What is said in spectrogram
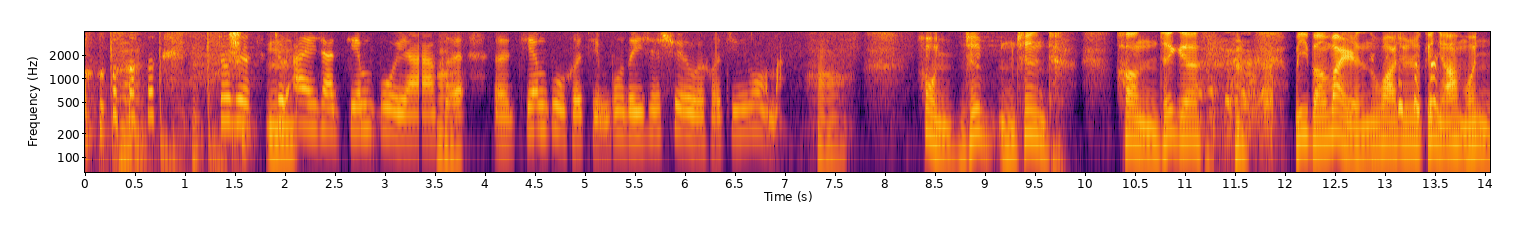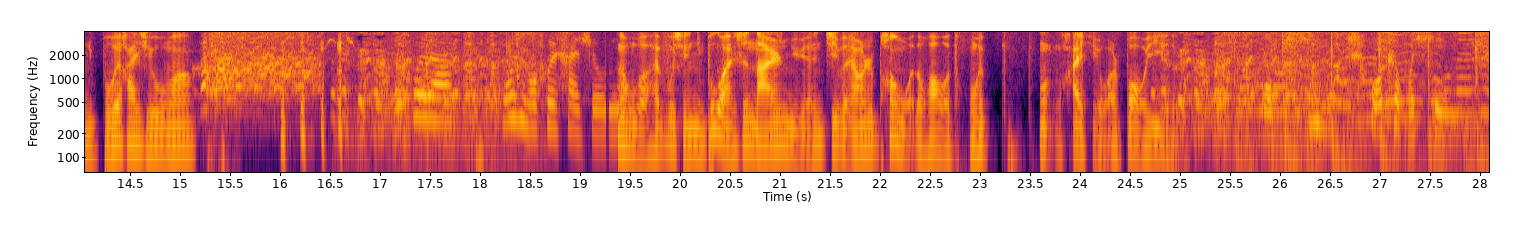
就是嗯就按一下肩部呀和呃肩部和颈部的一些穴位和经络嘛。啊，后你这你这，哈，你这个一般外人的话，就是给你按摩，你不会害羞吗？不会啊，为什么会害羞呢那？我还不行，你不管是男人女人，基本上是碰我的话，我都会 嗯害羞而不好意思的。我不信，我可不信。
